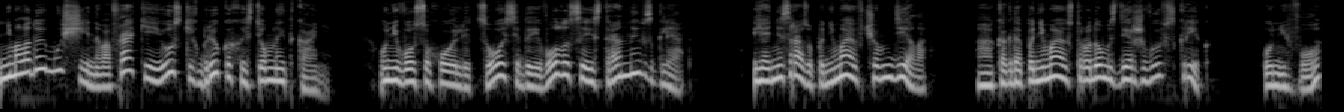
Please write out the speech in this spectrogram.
Немолодой мужчина во фраке и узких брюках из темной ткани. У него сухое лицо, седые волосы и странный взгляд. Я не сразу понимаю, в чем дело, а когда понимаю, с трудом сдерживаю вскрик. У него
